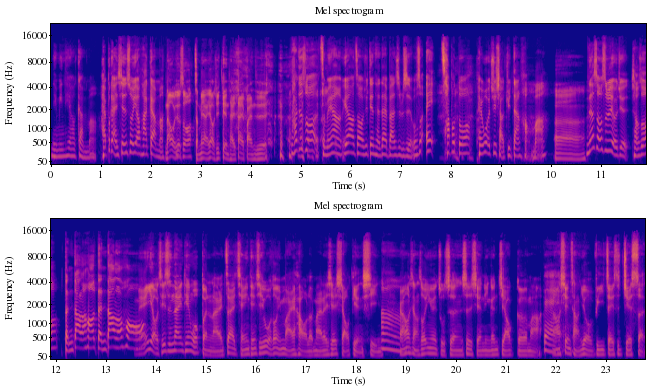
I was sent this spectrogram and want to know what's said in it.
你明天要干嘛？还不敢先说要他干嘛？然后我就说怎么样？要我去电台代班是不是？他就说怎么样？又要找我去电台代班是不是？我说哎、欸，差不多，陪我去小巨蛋好吗？嗯，你那时候是不是有觉得想说等到了哈，等到了吼？没有，其实那一天我本来在前一天，其实我都已经买好了，买了一些小点心，嗯，然后想说因为主持人是贤玲跟焦哥嘛，对，然后现场又有 VJ 是 Jason，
